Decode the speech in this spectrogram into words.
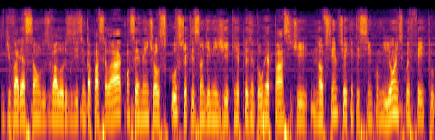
de variação dos valores dos itens da parcela A concernente aos custos de aquisição de energia que representou o repasse de 985 milhões com efeito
